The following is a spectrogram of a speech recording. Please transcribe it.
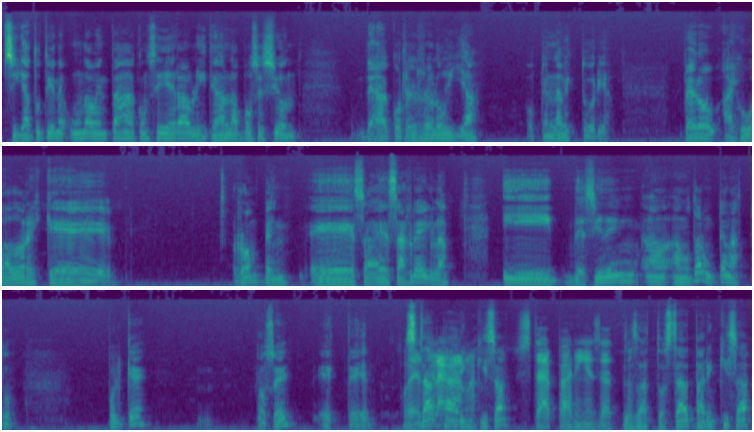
si ya tú tienes una ventaja considerable y tienes la posesión, deja correr el reloj y ya, obtén la victoria. Pero hay jugadores que rompen esa, esa regla y deciden anotar un canasto. ¿Por qué? No sé. Este, pues stat padding quizá. Stat padding, exacto. Exacto, stat padding quizá.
